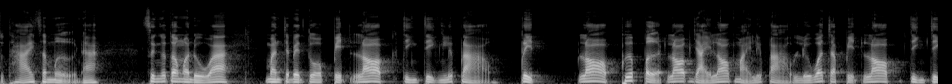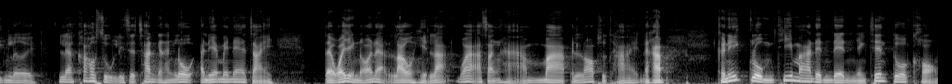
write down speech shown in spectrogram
สุดท้ายเสมอนะ ซึ่งก็ต้องมาดูว่ามันจะเป็นตัวปิดรอบจริง ๆ หรือเปล่า ปิดรอบเพื่อเปิดรอบใหญ่รอบใหม่หรือเปล่า หรือว่าจะปิดรอบจริง ๆ เลย แล้วเข้าสู่ recession กันทั้งโลก อันนี้ไม่แน่ใจ แต่ว่าอย่างน้อยเนี่ยเราเห็นละว่าอสังหามาเป็นรอบสุดท้ายนะครับ คราวนี้กลุ่มที่มาเด่นๆ อย่างเช่นตัวของ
